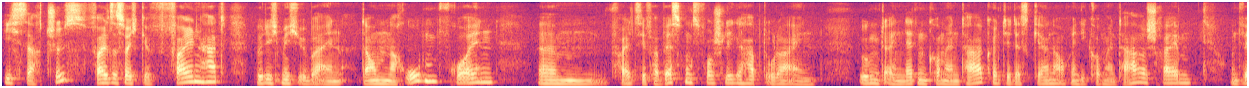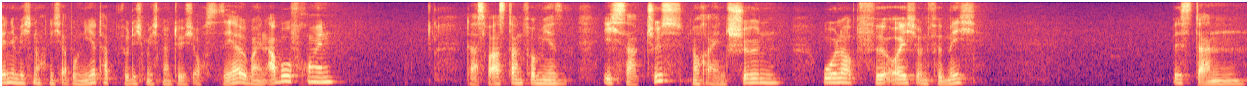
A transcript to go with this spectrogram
Ich sage Tschüss. Falls es euch gefallen hat, würde ich mich über einen Daumen nach oben freuen. Ähm, falls ihr Verbesserungsvorschläge habt oder ein, irgendeinen netten Kommentar, könnt ihr das gerne auch in die Kommentare schreiben. Und wenn ihr mich noch nicht abonniert habt, würde ich mich natürlich auch sehr über ein Abo freuen. Das war's dann von mir. Ich sage Tschüss, noch einen schönen Urlaub für euch und für mich. Bis dann.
